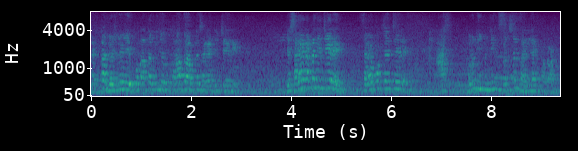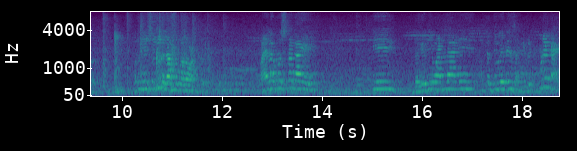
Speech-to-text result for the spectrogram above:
घटना घडलेली आहे पण आता मी जे पाहतो आपल्या सगळ्यांचे चेहरे हे सगळ्या गटाचे चेहरे आहेत. सगळ्या पक्षाचे चेहरे आहेत. म्हणून ही मिटिंग सक्सेस झालेली आहे असं मला वाटतं. म्हणून यशस्वी झालं असं मला वाटतं. माझ्या प्रश्न काय आहे? की दगेने वाढला आणि आमच्या दिवेने सांगितले पुढे काय?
